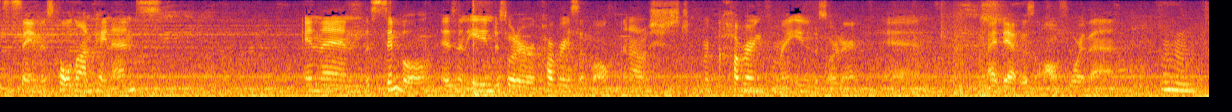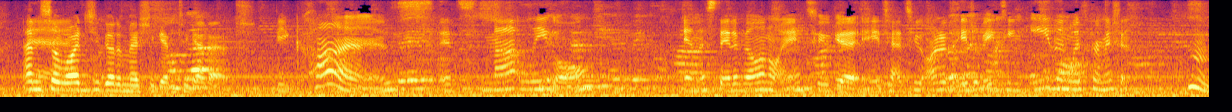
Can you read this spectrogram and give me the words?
is the same as hold on pain ends. And then the symbol is an eating disorder recovery symbol. And I was just recovering from my eating disorder. And my dad was all for that. Mm-hmm. And so, why did you go to Michigan to get it? Because it's not legal in the state of Illinois to get a tattoo under the age of 18, even with permission. Hmm.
